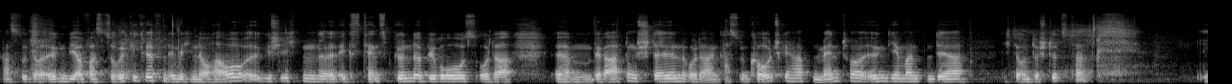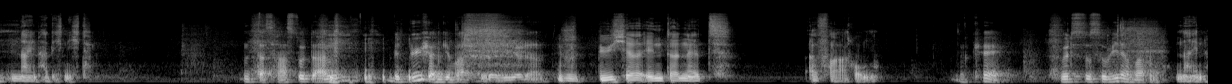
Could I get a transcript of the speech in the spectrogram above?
Hast du da irgendwie auf was zurückgegriffen, irgendwelche Know-how-Geschichten, äh, Existenzgründerbüros oder ähm, Beratungsstellen oder hast du einen Coach gehabt, einen Mentor, irgendjemanden, der dich da unterstützt hat? Nein, hatte ich nicht. Und das hast du dann mit Büchern gemacht oder wie? Oder? Bücher, Internet, Erfahrung. Okay. Würdest du es so wieder machen? Nein.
